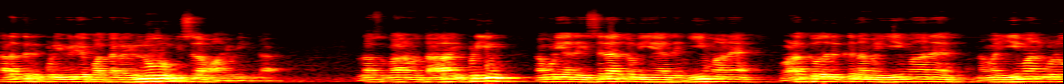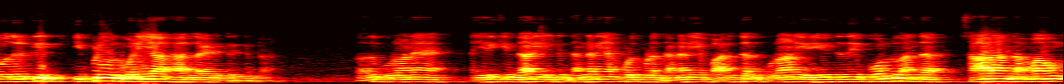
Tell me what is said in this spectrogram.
தளத்தில் இருக்கக்கூடிய வீடியோ பார்த்தாங்க எல்லோரும் இஸ்லாமாக விடுகின்றார் அல்லா சுபாரம் தாரா இப்படியும் நம்முடைய அந்த இஸ்லாத்துடைய அந்த ஈமான வளர்த்துவதற்கு நம்ம ஈமான நம்ம ஈமான் கொள்வதற்கு இப்படி ஒரு வழியாக அல்லாஹ் எடுத்திருக்கின்றான். அதாவது குரானை இருக்கின்றார் எனக்கு தண்டனையாக கொடுக்கப்படும் தண்டனையை பார்த்து அந்த குரானை எழுந்ததை போன்று அந்த சாரா அந்த அம்மாவும்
